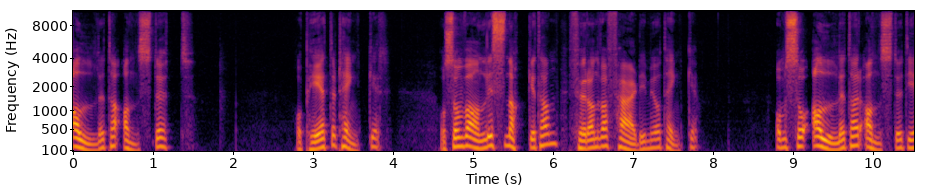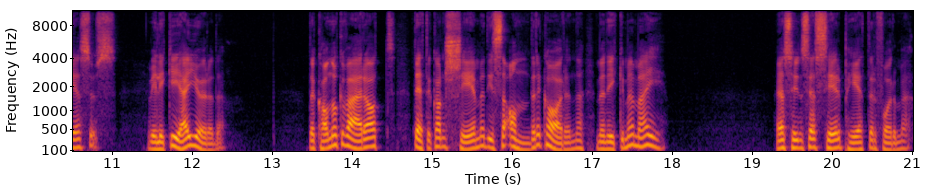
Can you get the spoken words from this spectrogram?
alle ta anstøt. Og Peter tenker, og som vanlig snakket han før han var ferdig med å tenke. Om så alle tar anstøt Jesus, vil ikke jeg gjøre det. Det kan nok være at dette kan skje med disse andre karene, men ikke med meg. Jeg syns jeg ser Peter for meg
